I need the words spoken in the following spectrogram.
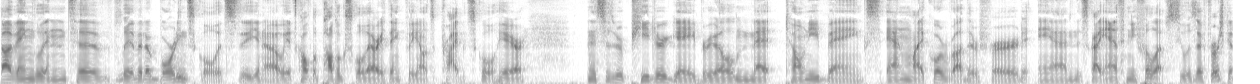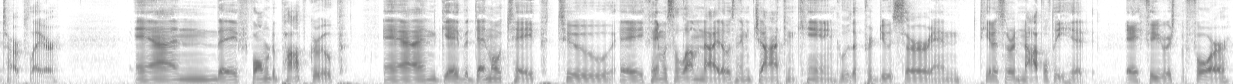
of England to live at a boarding school. It's the, you know, it's called the public school there, I think, but you know, it's a private school here. And this is where Peter Gabriel met Tony Banks and Michael Rutherford and this guy Anthony Phillips, who was their first guitar player and they formed a pop group and gave a demo tape to a famous alumni that was named Jonathan King, who was a producer and he had a sort of novelty hit a few years before.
